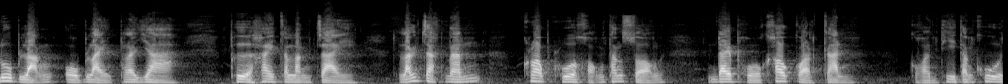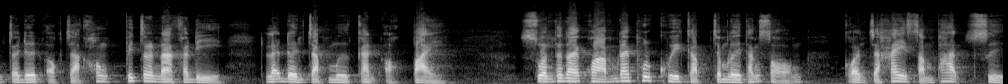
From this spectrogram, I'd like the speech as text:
ลูบหลังโอบไหล่ภรรยา เพื่อให้กำลังใจ หลังจากนั้น ครอบครัวของทั้งสอง ได้โผล่เข้ากอดกัน ก่อนที่ทั้งคู่จะเดินออกจากห้องพิจารณาคดี และเดินจับมือกันออกไป ส่วนทนายความได้พูดคุยกับจำเลยทั้งสอง ก่อนจะให้สัมภาษณ์สื่อ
